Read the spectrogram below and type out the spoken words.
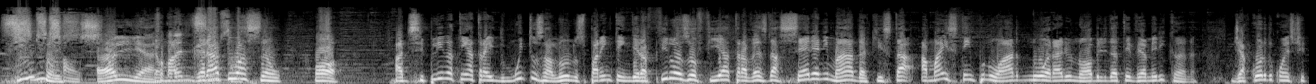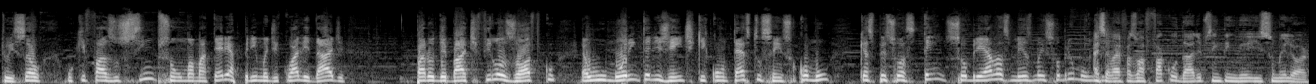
Simpsons. Olha. É uma graduação. Ó, a disciplina tem atraído muitos alunos para entender a filosofia através da série animada que está há mais tempo no ar no horário nobre da TV americana. De acordo com a instituição, o que faz o Simpson uma matéria-prima de qualidade para o debate filosófico é o humor inteligente que contesta o senso comum que as pessoas têm sobre elas mesmas e sobre o mundo. Aí você vai fazer uma faculdade pra você entender isso melhor.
